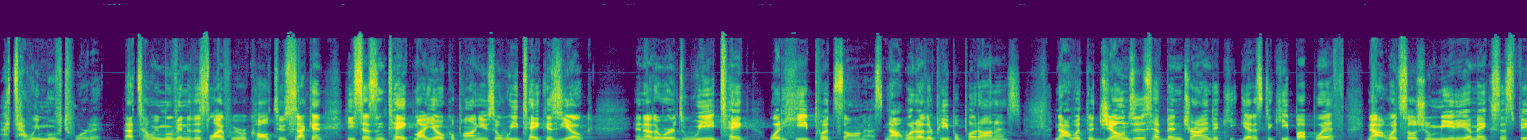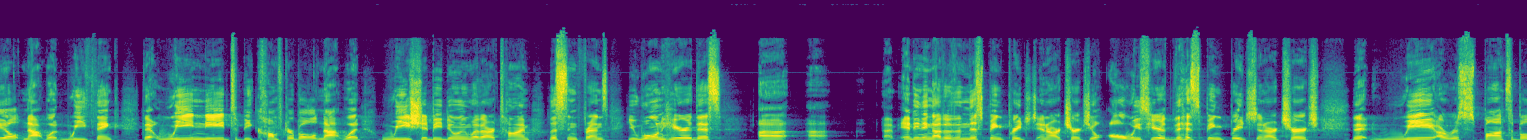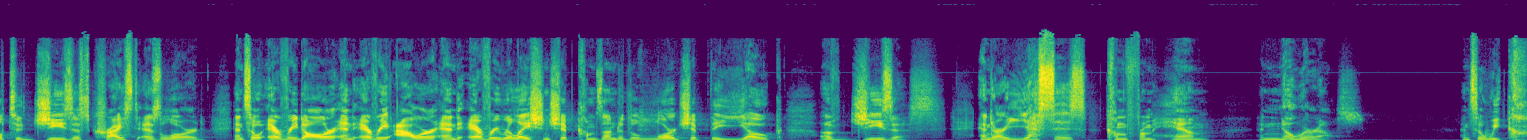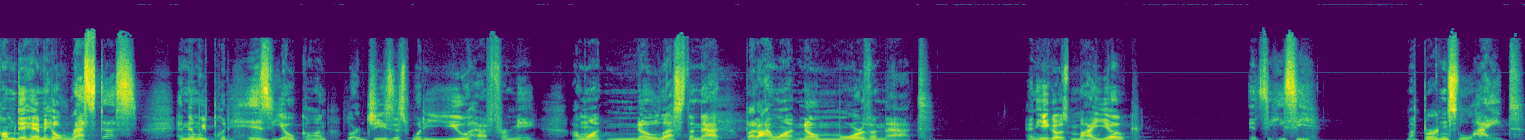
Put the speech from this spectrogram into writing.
That's how we move toward it. That's how we move into this life we were called to. Second, he says, and take my yoke upon you. So we take his yoke. In other words, we take what he puts on us, not what other people put on us, not what the Joneses have been trying to get us to keep up with, not what social media makes us feel, not what we think that we need to be comfortable, not what we should be doing with our time. Listen, friends, you won't hear this. Uh, uh, um, anything other than this being preached in our church. You'll always hear this being preached in our church that we are responsible to Jesus Christ as Lord. And so every dollar and every hour and every relationship comes under the lordship, the yoke of Jesus. And our yeses come from Him and nowhere else. And so we come to Him, He'll rest us, and then we put His yoke on. Lord Jesus, what do you have for me? I want no less than that, but I want no more than that. And he goes, My yoke, it's easy. My burden's light.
